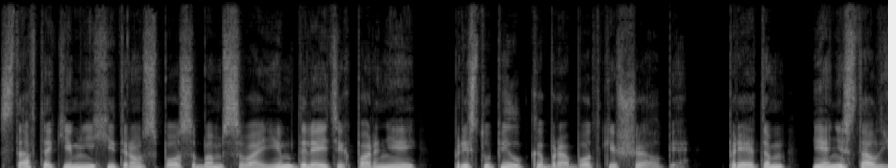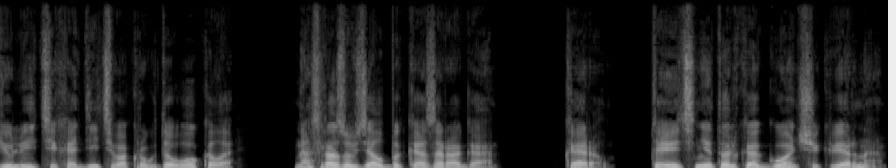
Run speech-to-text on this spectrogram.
став таким нехитрым способом своим для этих парней, приступил к обработке Шелби. При этом я не стал юлить и ходить вокруг да около, а сразу взял быка за рога. «Кэрол, ты ведь не только гонщик, верно?»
